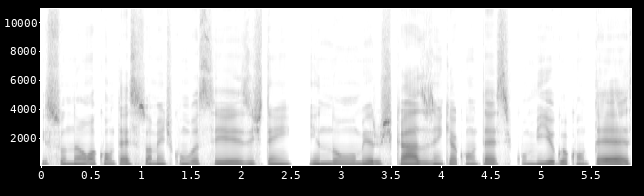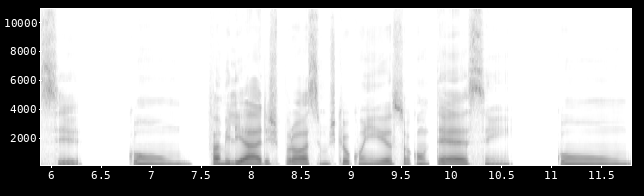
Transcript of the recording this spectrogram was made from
isso não acontece somente com você, existem inúmeros casos em que acontece comigo, acontece com familiares próximos que eu conheço, acontecem com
